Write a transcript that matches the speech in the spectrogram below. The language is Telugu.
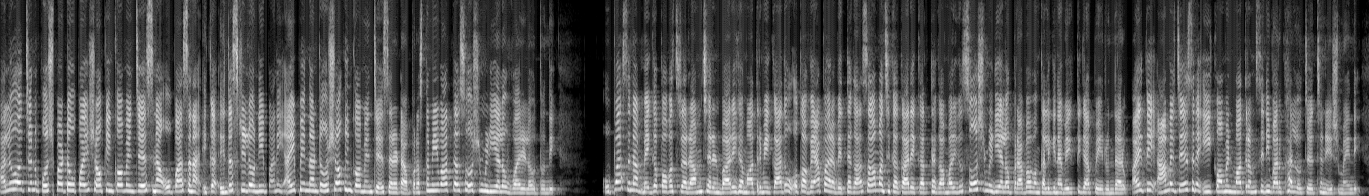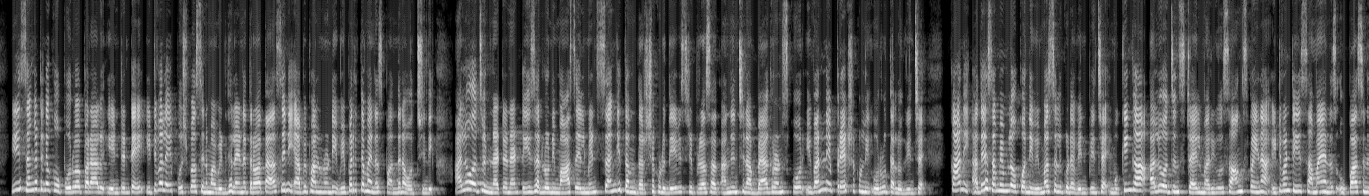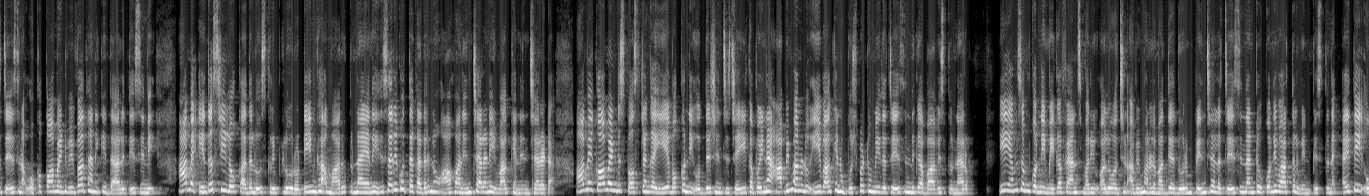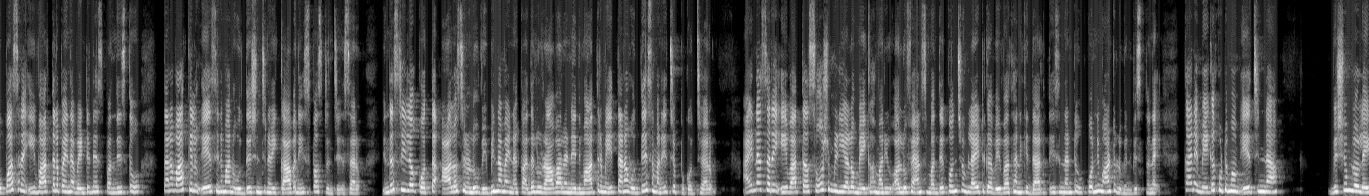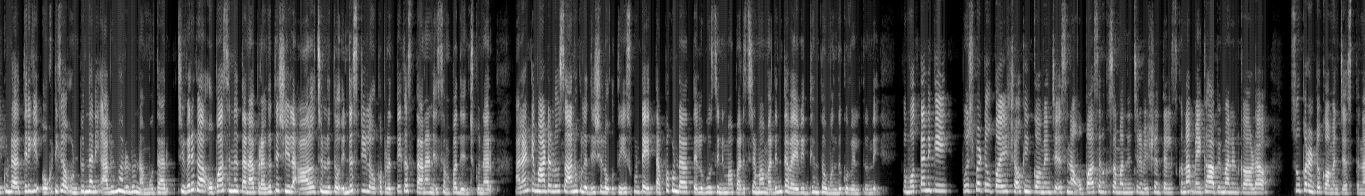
అల్లు అర్జున్ పుష్ప టూపై షాకింగ్ కామెంట్ చేసిన ఉపాసన ఇక ఇండస్ట్రీలో నీ పని అయిపోయిందంటూ షాకింగ్ కామెంట్ చేశారట. ప్రస్తుతం ఈ వార్త సోషల్ మీడియాలో వైరల్ అవుతుంది. Upasana mega power star Ram Charan భారీగా మాత్రమే కాదు ఒక వ్యాపారవేత్తగా సామాజిక కార్యకర్తగా మరియు సోషల్ మీడియాలో ప్రభావం కలిగిన వ్యక్తిగా పేరొందారు. అయితే ఆమె చేసిన ఈ కామెంట్ మాత్రం సినీ వర్గాల్లో చర్చనీయమైంది. ఈ సంఘటనకు పూర్వపరాలు ఏంటంటే ఇటీవలే పుష్ప సినిమా విడుదలైన తర్వాత సినీ అభిమానుల నుండి విపరీతమైన స్పందన వచ్చింది. అల్లు అర్జున్ నటన టీజర్లోని మాస్ ఎలిమెంట్స్ సంగీతం దర్శకుడు దేవిశ్రీ ప్రసాద్ అందించిన బ్యాక్గ్రౌండ్ స్కోర్ ఇవన్నీ ప్రేక్షకుల్ని ఉర్రూతలూగించాయి. కానీ అదే సమయంలో కొన్ని విమర్శలు కూడా వినిపించాయి. ముఖ్యంగా అల్లు అర్జున్ స్టైల్ మరియు సాంగ్స్ పైన ఇటువంటి సమయాన్ని ఉపాసన చేసిన ఒక కామెంట్ వివాదానికి దారితీసింది. ఆమె ఇండస్ట్రీలో కథలు స్క్రిప్ట్లు రొటీన్గా మారుతున్నాయని సరికొత్త కథలను ఆహ్వానించాలని వ్యాఖ్యానించారట. ఆమె కామెంట్ స్పష్టంగా ఏ ఒక్కరిని ఉద్దేశించి చేయకపోయినా అభిమానులు ఈ వ్యాఖ్యను పుష్పటు మీద చేసిందిగా భావిస్తున్నారు. ఈ అంశం కొన్ని మెగా ఫ్యాన్స్ మరియు అల్లు అర్జున్ అభిమానుల మధ్య దూరం పెంచేలా చేసిందంటూ కొన్ని వార్తలు వినిపిస్తున్నాయి. అయితే ఉపాసన ఈ వార్తలపైన వెంటనే స్పందిస్తూ తన వ్యాఖ్యలు ఏ సినిమాను ఉద్దేశించినవి కావని స్పష్టం చేశారు. ఇండస్ట్రీలో కొత్త ఆలోచనలు విభిన్నమైన కథలు రావాలనేది మాత్రమే తన ఉద్దేశమని చెప్పుకొచ్చారు. అయినా సరే ఈ వార్త సోషల్ మీడియాలో మేఘా మరియు అల్లు ఫ్యాన్స్ మధ్య కొంచెం లైట్గా వివాదానికి దారితీసిందంటూ కొన్ని మాటలు వినిపిస్తున్నాయి. కానీ మేఘ కుటుంబం ఏ చిన్న విషయంలో లేకుండా తిరిగి ఒకటిగా ఉంటుందని అభిమానులు నమ్ముతారు. చివరిగా ఉపాసన తన ప్రగతిశీల ఆలోచనలతో ఇండస్ట్రీలో ఒక ప్రత్యేక స్థానాన్ని సంపాదించుకున్నారు. అలాంటి మాటలు సానుకూల దిశలో తీసుకుంటే తప్పకుండా తెలుగు సినిమా పరిశ్రమ మరింత వైవిధ్యంతో ముందుకు వెళ్తుంది. ఇక మొత్తానికి పుష్ప టూపై షాకింగ్ కామెంట్ చేసిన ఉపాసనకు సంబంధించిన విషయం తెలుసుకున్న మెగా అభిమానులు కూడా సూపర్ అంటూ కామెంట్ చేస్తున్నారు.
